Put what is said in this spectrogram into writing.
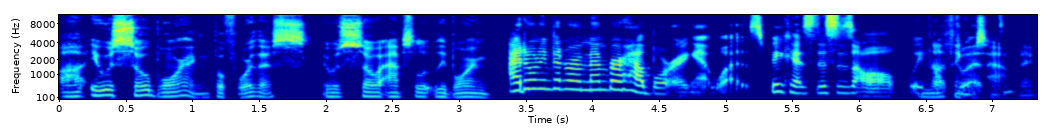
Uh, it was so boring before this. It was so absolutely boring. I don't even remember how boring it was because this is all we've Nothing was happening.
